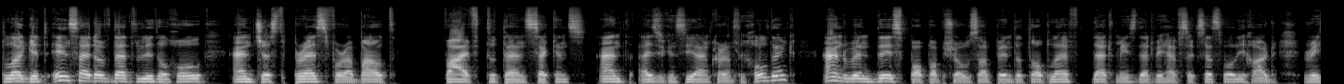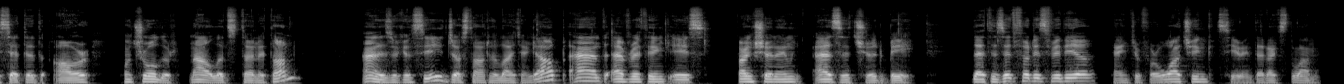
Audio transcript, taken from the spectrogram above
plug it inside of that little hole and just press for about 5 to 10 seconds. And as you can see, I'm currently holding. And when this pop-up shows up in the top left, that means that we have successfully hard resetted our controller. Now let's turn it on. And as you can see, just started lighting up and everything is functioning as it should be. That is it for this video. Thank you for watching. See you in the next one.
